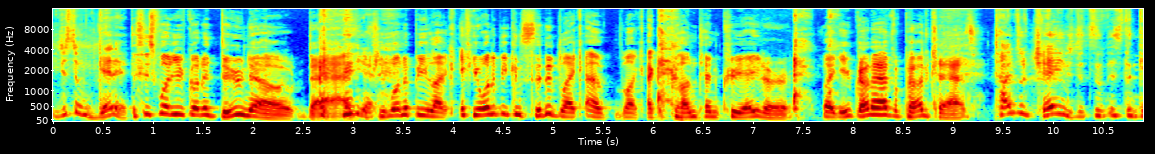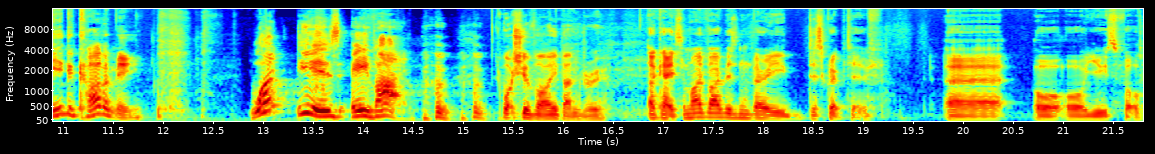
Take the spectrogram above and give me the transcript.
You just don't get it. This is what you've got to do now, Dad. Yeah. If you want to be like, if you want to be considered like a like a content creator, like you've got to have a podcast. Times have changed. It's it's the gig economy. What is a vibe? What's your vibe, Andrew? Okay, so my vibe isn't very descriptive uh, or or useful.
